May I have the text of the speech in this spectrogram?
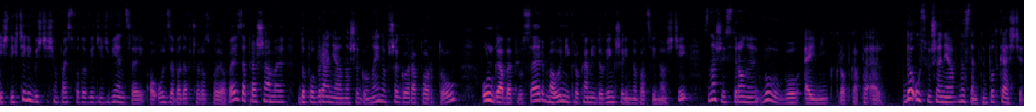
Jeśli chcielibyście się Państwo dowiedzieć więcej o uldze badawczo-rozwojowej, zapraszamy do pobrania naszego najnowszego raportu Ulga B R małymi krokami do większej innowacyjności z naszej strony www.aiming.pl. Do usłyszenia w następnym podcaście.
